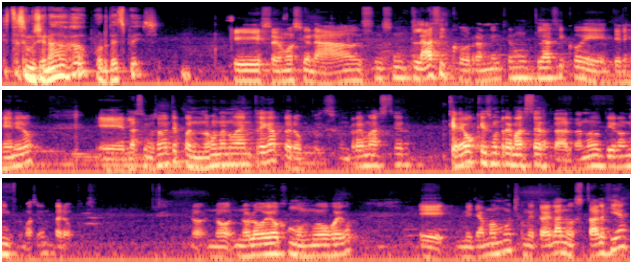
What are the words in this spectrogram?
¿Estás emocionado, How, por Dead Space? Sí, estoy emocionado. Es, un clásico, realmente es un clásico del género. Eh, lastimosamente, pues no es una nueva entrega, pero pues un remaster. Creo que es un remaster, la verdad no nos dieron información, pero pues no, no, no lo veo como un nuevo juego. Eh, me llama mucho, me trae la nostalgia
